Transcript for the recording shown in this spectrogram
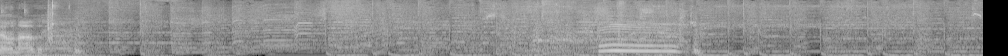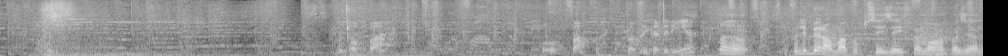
Não nada. Opa! Opa! Uma brincadeirinha? Mano, vou liberar o mapa pra vocês aí. Foi mal, rapaziada.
